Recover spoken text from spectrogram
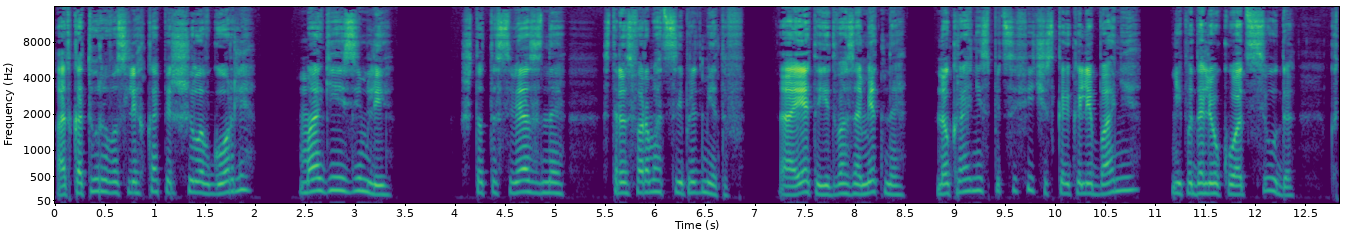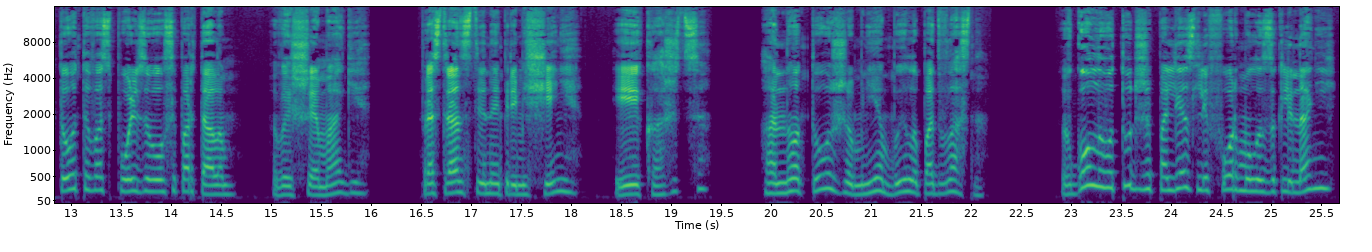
от которого слегка першило в горле, магия земли. Что-то связанное с трансформацией предметов. А это едва заметное, но крайне специфическое колебание неподалеку отсюда кто-то воспользовался порталом. Высшая магия, пространственное перемещение и, кажется, оно тоже мне было подвластно. В голову тут же полезли формулы заклинаний,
